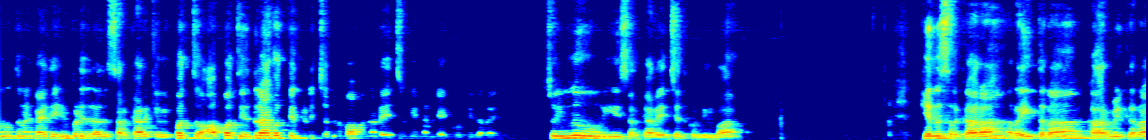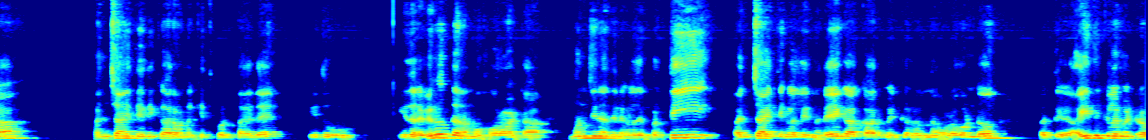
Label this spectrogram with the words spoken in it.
ನೂತನ ಕಾಯ್ದೆ ಹಿಂಪಡೆದ್ರೆ ಅದು ಸರ್ಕಾರಕ್ಕೆ ವಿಪತ್ತು, ಆಪತ್ತು ಎದುರಾಗುತ್ತೆ ಅಂತ ಹೇಳಿ ಚಂದ್ರಬಾಬು ನಾಯ್ಡು ಎಚ್ಚರಿಕೆ ಗಂಟೆ ಕೊಟ್ಟಿದ್ದಾರೆ. ಸೊ ಇನ್ನು ಈ ಸರ್ಕಾರ ಎಚ್ಚೆತ್ಕೊಂಡಿಲ್ವಾ? ಕೇಂದ್ರ ಸರ್ಕಾರ, ರೈತರ, ಕಾರ್ಮಿಕರ, ಪಂಚಾಯತಿ ಅಧಿಕಾರವನ್ನು ಕಿತ್ಕೊಳ್ತಾ ಇದೆ. ಇದು ಇದರ ವಿರುದ್ಧ ನಮ್ಮ ಹೋರಾಟ. ಮುಂದಿನ ದಿನಗಳಲ್ಲಿ ಪ್ರತಿ ಪಂಚಾಯಿತಿಗಳಲ್ಲಿ ನರೇಗಾ ಕಾರ್ಮಿಕರನ್ನ ಒಳಗೊಂಡು ಪ್ರತಿ ಐದು ಕಿಲೋಮೀಟರ್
